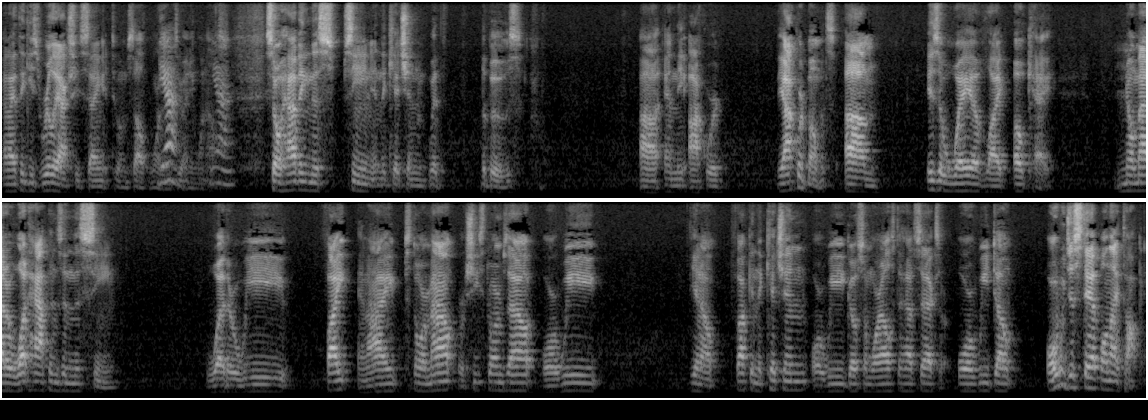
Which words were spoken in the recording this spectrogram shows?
And I think he's really actually saying it to himself more Yeah. than to anyone else. Yeah. So having this scene in the kitchen with the booze uh, and the awkward, the awkward moments, um, is a way of like, okay, no matter what happens in this scene, whether we fight and I storm out or she storms out or we, you know, fuck in the kitchen or we go somewhere else to have sex or, or we don't, or we just stay up all night talking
